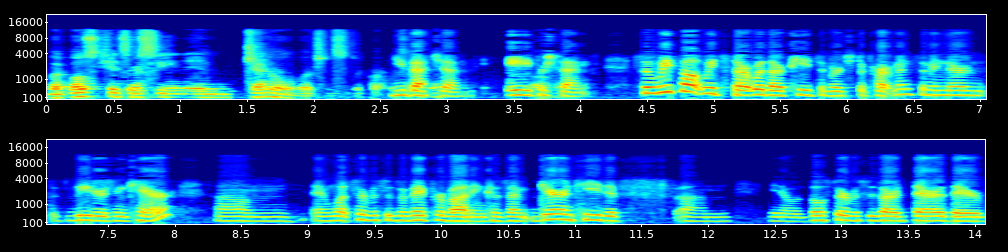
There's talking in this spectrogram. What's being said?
but most kids are seen in general emergency departments. You betcha, 80%. Okay. So we thought we'd start with our PEDS emergency departments. I mean, they're leaders in care. Um, and what services are they providing? Because I'm guaranteed if um, you know, those services aren't there. They're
